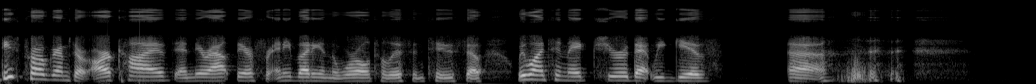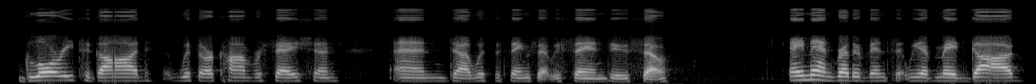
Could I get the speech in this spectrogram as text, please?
these programs are archived and they're out there for anybody in the world to listen to. So we want to make sure that we give uh, glory to God with our conversation and uh, with the things that we say and do. So, amen, Brother Vincent. We have made gods,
